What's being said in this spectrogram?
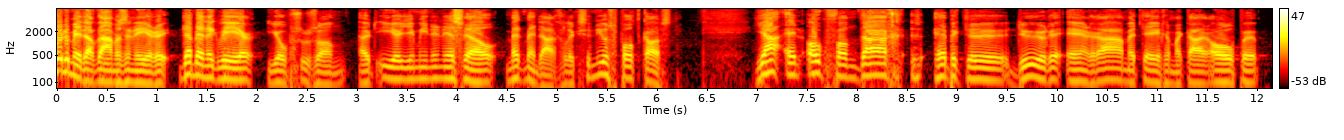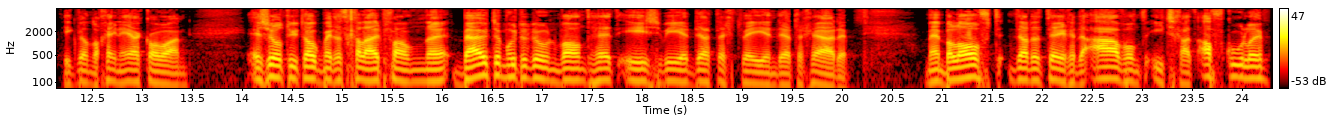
Goedemiddag dames en heren, daar ben ik weer, Joop Suzan uit Ierjemien in Israël met mijn dagelijkse nieuwspodcast. Ja, en ook vandaag heb ik de deuren en ramen tegen elkaar open. Ik wil nog geen airco aan. En zult u het ook met het geluid van uh, buiten moeten doen, want het is weer 30, 32 graden. Men belooft dat het tegen de avond iets gaat afkoelen.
